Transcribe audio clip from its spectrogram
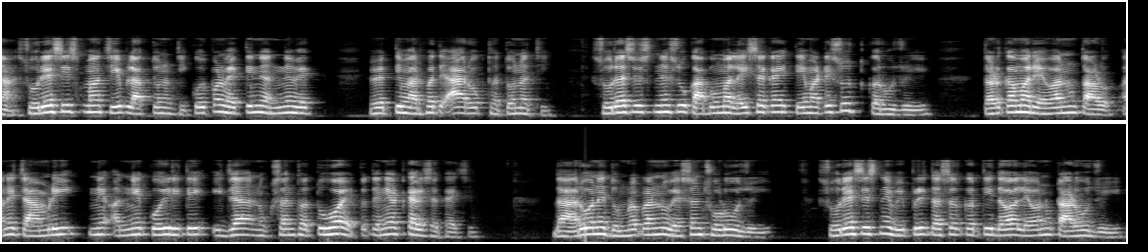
ના સોરિયાસિસમાં ચેપ લાગતો નથી. કોઈ પણ વ્યક્તિને અન્ય વ્યક્તિ મારફતે આ રોગ થતો નથી. સોરિયાસિસને શું કાબૂમાં લઈ શકાય તે માટે શું કરવું જોઈએ? તડકામાં રહેવાનું ટાળો અને ચામડીને અન્ય કોઈ રીતે ઈજા નુકસાન થતું હોય તો તેને અટકાવી શકાય છે. દારૂ અને ધૂમ્રપાનનું વ્યસન છોડવું જોઈએ. સોરિયાસિસને વિપરીત અસર કરતી દવા લેવાનું ટાળવું જોઈએ.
